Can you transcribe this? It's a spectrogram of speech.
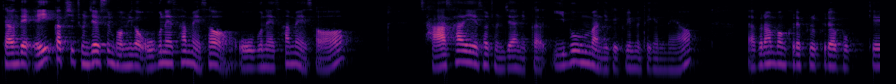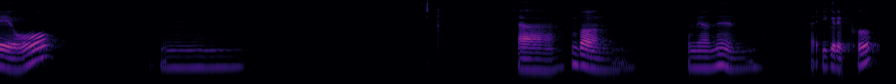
자, 근데 A 값이 존재할 수 있는 범위가 5분의 3에서 5분의 3에서 4 사이에서 존재하니까 이 부분만 이렇게 그리면 되겠네요. 자, 그럼 한번 그래프를 그려볼게요. 음... 자, 한번 보면은 자, 이 그래프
